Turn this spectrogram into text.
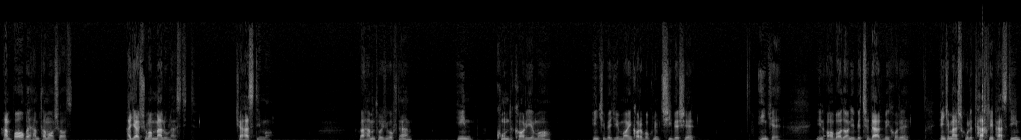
هم باغ هم تماشاست. اگر شما ملول هستید که هستیم ما. و همونطور که گفتم این کندکاری ما این که بگیم ما این کار رو بکنیم چی بشه این که این آبادانی به چه درد می‌خوره این که مشغول تخریب هستیم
